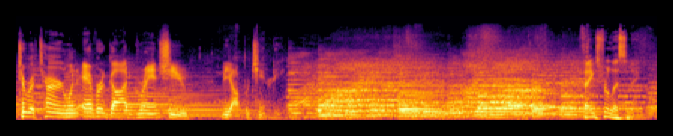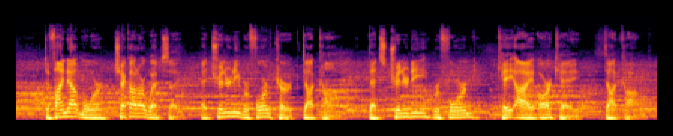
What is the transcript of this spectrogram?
to return whenever God grants you the opportunity. Thanks for listening. To find out more, check out our website at trinityreformedkirk.com. That's trinityreformedkirk.com.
